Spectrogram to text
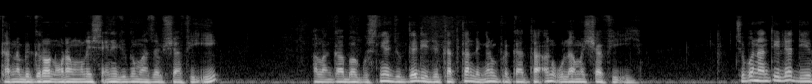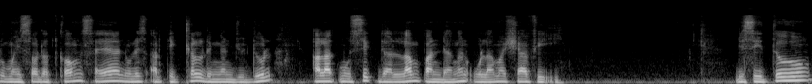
karena background orang Malaysia ini juga mazhab Syafi'i. Alangkah bagusnya juga didekatkan dengan perkataan ulama Syafi'i. Coba nanti lihat di rumaiso.com saya nulis artikel dengan judul alat musik dalam pandangan ulama Syafi'i. Di situ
